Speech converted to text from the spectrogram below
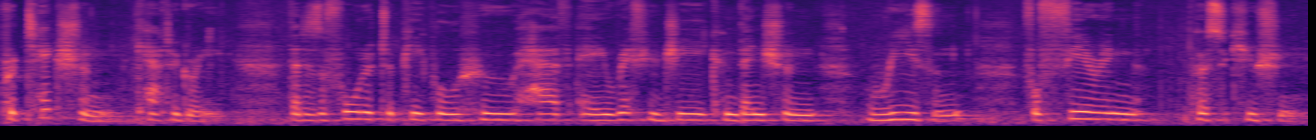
protection category that is afforded to people who have a refugee convention reason for fearing persecution.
